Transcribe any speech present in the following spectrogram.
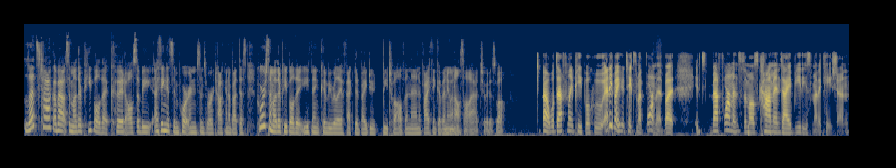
let's talk about some other people that could also be, I think it's important since we're talking about this. Who are some other people that you think can be really affected by B12? And then if I think of anyone else, I'll add to it as well. Oh, well, definitely people who, anybody who takes metformin, but it's metformin's the most common diabetes medication.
